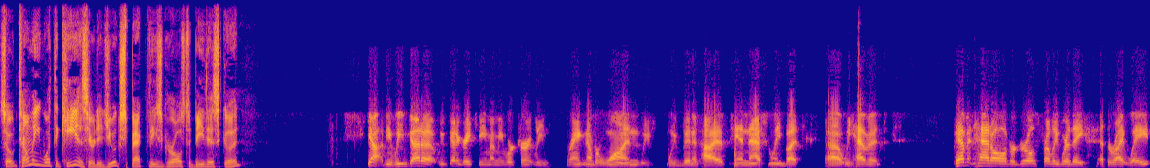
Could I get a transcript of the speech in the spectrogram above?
So tell me what the key is here. Did you expect these girls to be this good? Yeah, I mean we've got a we've got a great team. I mean we're currently ranked number one. We've we've been as high as ten nationally, but uh, we haven't we haven't had all of our girls probably where they at the right weight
